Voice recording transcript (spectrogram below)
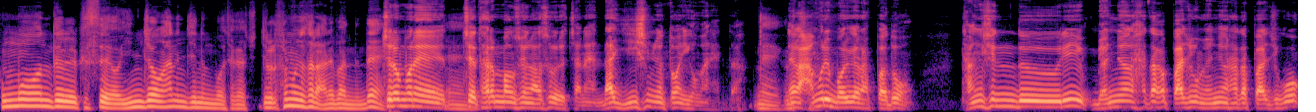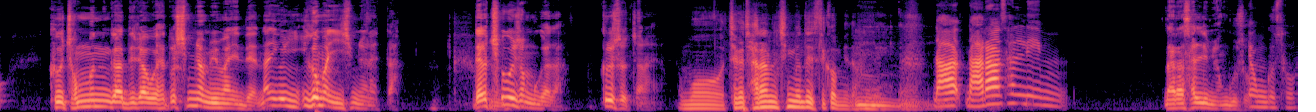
공무원들 글쎄요 인정하는지는 뭐 제가 설문조사를 안 해봤는데 지난번에 네. 제 다른 방송에 나와서 그랬잖아요. 나 20년 동안 이것만 했다. 네, 그렇죠. 내가 아무리 머리가 나빠도 당신들이 몇 년 하다가 빠지고 몇 년 하다 빠지고 그 전문가들이라고 해도 10년 미만인데 난 이거 이것만 20년 했다. 내가 음. 최고의 전문가다. 그러셨잖아요. 뭐 제가 잘하는 측면도 있을 겁니다. 음. 네. 나 나라 살림 나라 살림 연구소. 연구소,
